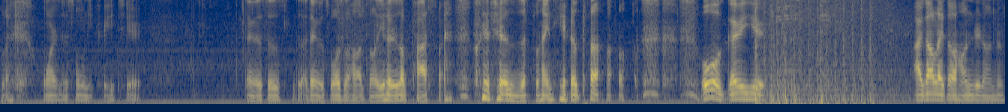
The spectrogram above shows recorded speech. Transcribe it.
Like, why are there so many crates here? I think this is. I think this was the hot zone. Yeah, there's a pathfinder. there's a zip line here. What? Oh, guy right here. I got like a hundred on him.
